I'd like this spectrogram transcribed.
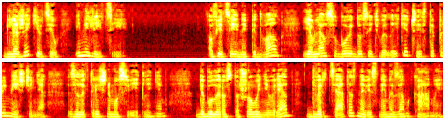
для жиківців і міліції. Офіційний підвал являв собою досить велике чисте приміщення з електричним освітленням, де були розташовані в ряд дверцята з навісними замками.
